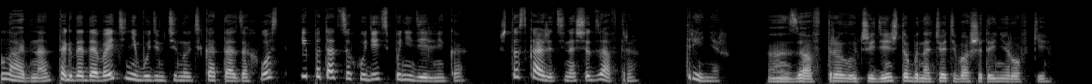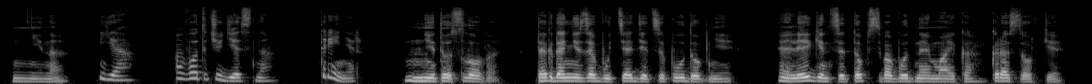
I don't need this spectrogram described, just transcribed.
Ладно, тогда давайте не будем тянуть кота за хвост и пытаться худеть с понедельника. Что скажете насчет завтра? Тренер. А завтра лучший день, чтобы начать ваши тренировки, Нина. Я. Вот и чудесно. Тренер. Не то слово. Тогда не забудьте одеться поудобнее. Леггинсы, топ, свободная майка, кроссовки.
